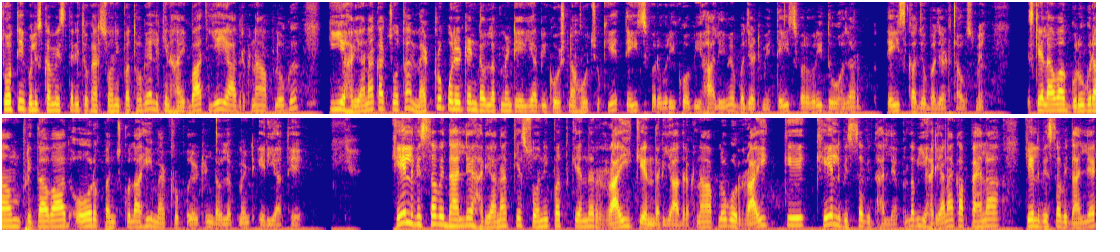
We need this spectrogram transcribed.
चौथी पुलिस कमिश्नरी तो खैर सोनीपत हो गया, लेकिन हाँ एक बात ये याद रखना आप लोग कि ये हरियाणा का चौथा मेट्रोपॉलिटन डेवलपमेंट एरिया भी घोषणा हो चुकी है। तेईस फरवरी को अभी हाल ही में बजट में, तेईस फरवरी 2023 का जो बजट था उसमें। इसके अलावा गुरुग्राम, फरीदाबाद और पंचकुला ही मेट्रोपॉलिटन डेवलपमेंट एरिया थे। खेल विश्वविद्यालय हरियाणा के सोनीपत के अंदर, राई के अंदर, याद रखना आप लोग राई के खेल विश्वविद्यालय मतलब ये हरियाणा का पहला खेल विश्वविद्यालय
